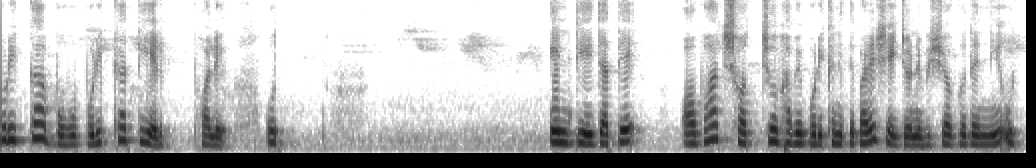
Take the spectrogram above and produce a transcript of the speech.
পরীক্ষা বহু পরীক্ষার্থী এর ফলে এনটিএ যাতে অবাধ, স্বচ্ছভাবে পরীক্ষা নিতে পারে, সেই জন্য বিশেষজ্ঞদের নিয়ে উচ্চ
